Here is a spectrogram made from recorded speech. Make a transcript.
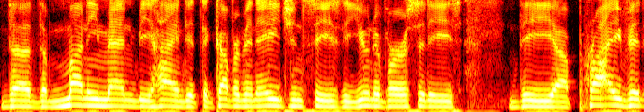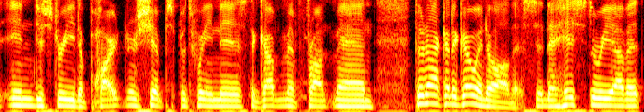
the the money men behind it, the government agencies, the universities, the uh, private industry, the partnerships between this, the government front man. They're not going to go into all this, the history of it.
